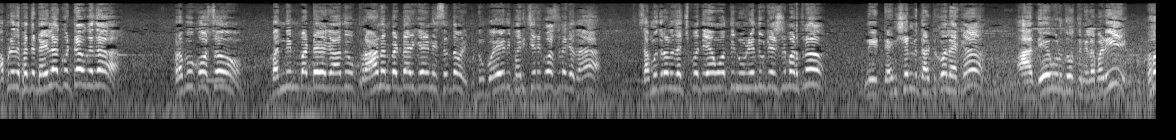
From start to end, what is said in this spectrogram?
అప్పుడేదో పెద్ద డైలాగ్ కొట్టావు కదా. ప్రభు కోసం బంధింపడ్డే కాదు ప్రాణం పెట్టడానికి ఆయన సిద్ధం ఇప్పుడు నువ్వు పోయేది పరిచయం కోసమే కదా. సముద్రంలో చచ్చిపోతే ఏమవుతుంది నువ్వు ఎందుకు టెన్షన్ పడుతున్నావు? నీ టెన్షన్ తట్టుకోలేక ఆ దేవుని దోత నిలబడి ఓ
